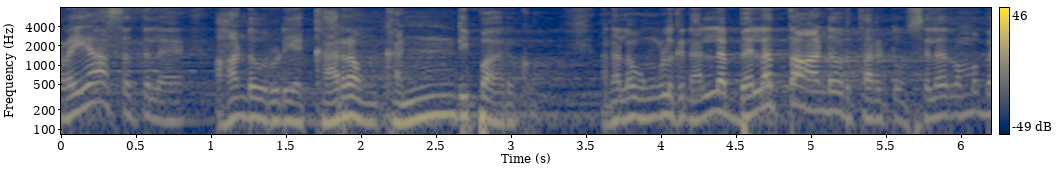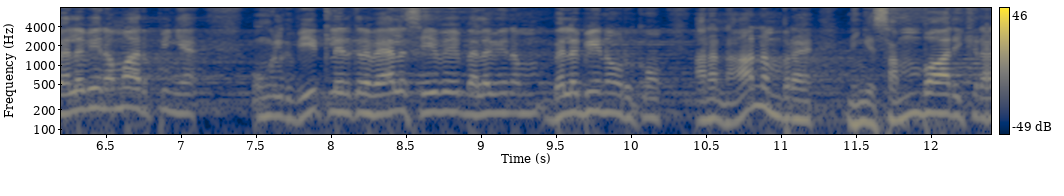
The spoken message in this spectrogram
பிரயாசத்தில் ஆண்டவருடைய கரம் கண்டிப்பாக இருக்கும். அதனால் உங்களுக்கு நல்ல பலத்தை ஆண்டவர் தரட்டும். சிலர் ரொம்ப பலவீனமாக இருப்பீங்க. உங்களுக்கு வீட்டில் இருக்கிற வேலை செய்யவே பலவீனம் பலவீனம் இருக்கும். ஆனால் நான் நம்புகிறேன் நீங்கள் சம்பாதிக்கிற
